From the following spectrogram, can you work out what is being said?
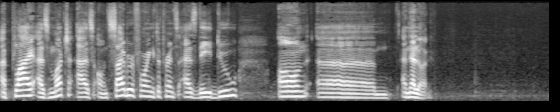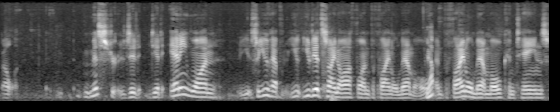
apply as much as on cyber foreign interference as they do on um, analog. Well, Mr. Did did anyone? So you have you, you did sign off on the final memo, yep. and the final memo contains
